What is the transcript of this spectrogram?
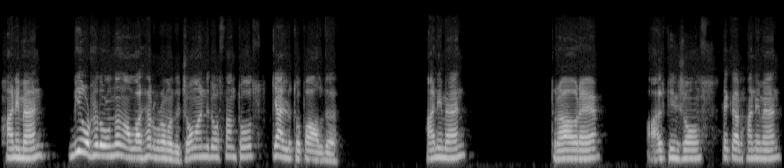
Hanimen. Bir ortada ondan Allah'lar vuramadı. Giovanni Dos Santos geldi topu aldı. Hanimen. Traore. Alvin Jones. Tekrar Hanimen.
